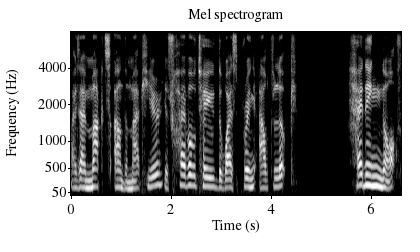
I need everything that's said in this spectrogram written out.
As I marked on the map here, you travel to the White Spring Outlook, heading north.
